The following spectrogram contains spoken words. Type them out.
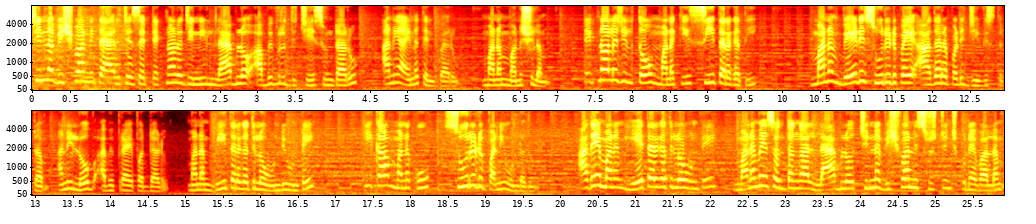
చిన్న విశ్వాన్ని తయారు చేసే టెక్నాలజీని ల్యాబ్లో అభివృద్ధి చేసి ఉంటారు అని ఆయన తెలిపారు. మనం మనుషులం. టెక్నాలజీలతో మనకి సి తరగతి మనం వేడి సూర్యుడిపై ఆధారపడి జీవిస్తుంటాం అని లోబ్ అభిప్రాయపడ్డాడు. మనం బి తరగతిలో ఉండి ఉంటే ఇక మనకు సూర్యుడు పని ఉండదు. అదే మనం ఏ తరగతిలో ఉంటే మనమే సొంతంగా ల్యాబ్లో చిన్న విశ్వాన్ని సృష్టించుకునే వాళ్ళం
